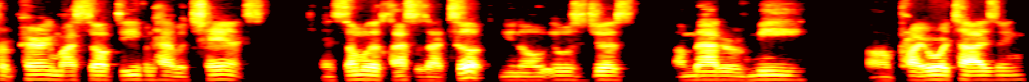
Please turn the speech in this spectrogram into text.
preparing myself to even have a chance in some of the classes I took. You know, it was just a matter of me uh, prioritizing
